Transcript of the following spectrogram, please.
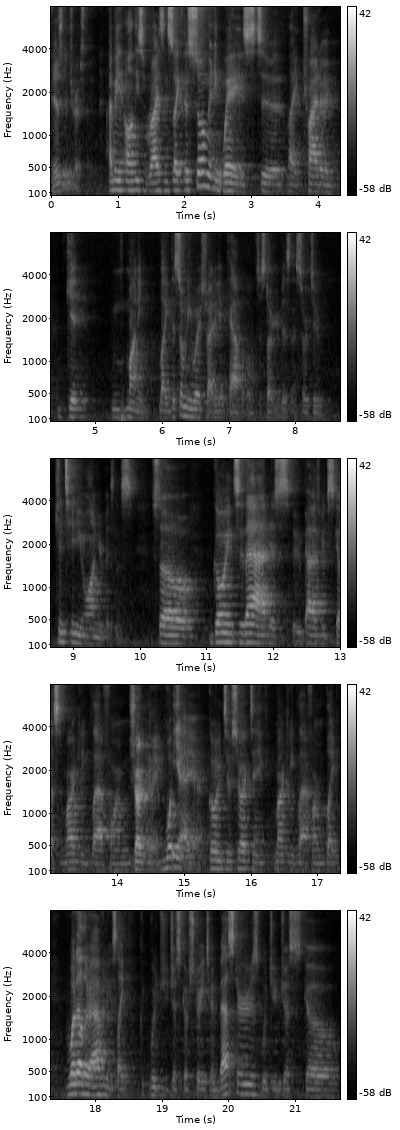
It is interesting. I mean, all these horizons. Like, there's so many ways to like try to get money. Like, there's so many ways to try to get capital to start your business or to continue on your business. So going to that is, as we discussed, a marketing platform. Shark like, Tank. What? Yeah, yeah. Going to Shark Tank marketing platform. Like, what other avenues? Like, would you just go straight to investors? Would you just go?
